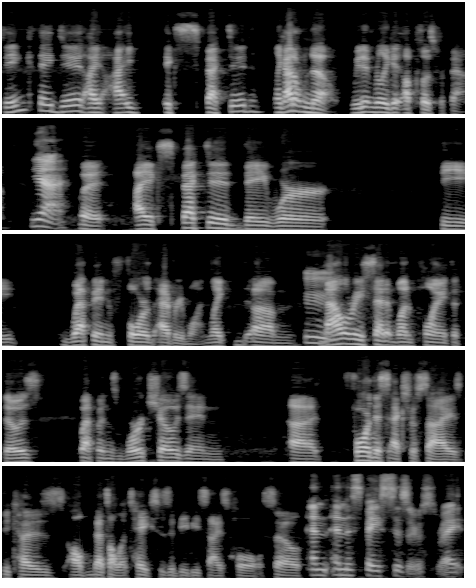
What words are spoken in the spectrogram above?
think they did i i expected like i don't know we didn't really get up close with them Yeah, but i expected they were the weapon for everyone like um Mm. mallory said at one point that those weapons were chosen uh for this exercise because all that's all it takes is a bb sized hole so and and the space scissors, right?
